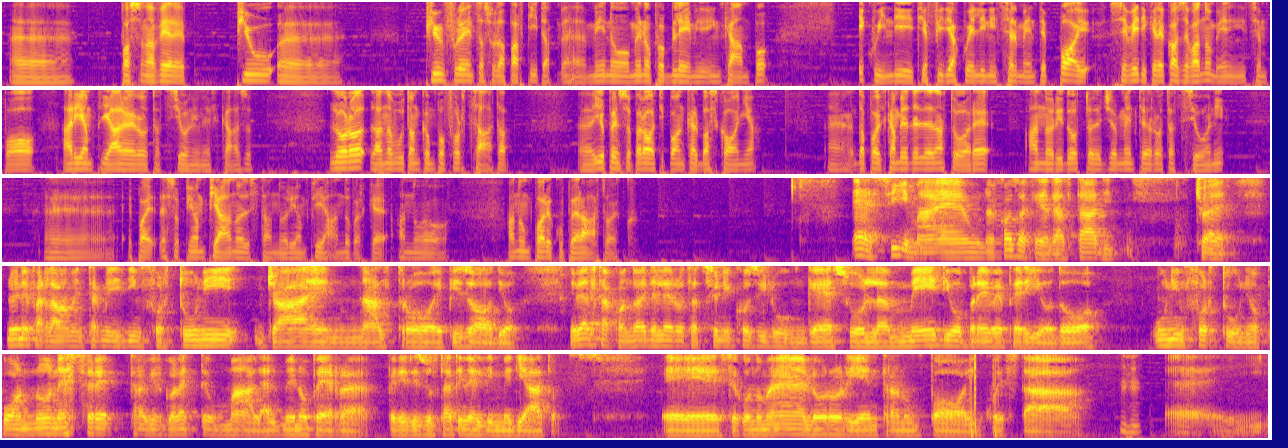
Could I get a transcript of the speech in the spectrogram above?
eh, possono avere più, eh, più influenza sulla partita, eh, meno, meno problemi in campo e quindi ti affidi a quelli inizialmente. Poi se vedi che le cose vanno bene inizi un po' a riampliare le rotazioni nel caso. Loro l'hanno avuto anche un po' forzata. Eh, io penso però tipo anche al Basconia. Eh, dopo il cambio dell'allenatore hanno ridotto leggermente le rotazioni eh, e poi adesso pian piano le stanno riampliando perché hanno, hanno un po' recuperato. Ecco. Eh sì, ma è una cosa che in realtà, di... cioè, noi ne parlavamo in termini di infortuni già in un altro episodio. In realtà, quando hai delle rotazioni così lunghe sul medio-breve periodo, un infortunio può non essere, tra virgolette, un male, almeno per, per i risultati nell'immediato. E secondo me loro rientrano un po' in questa, Mhm. eh,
